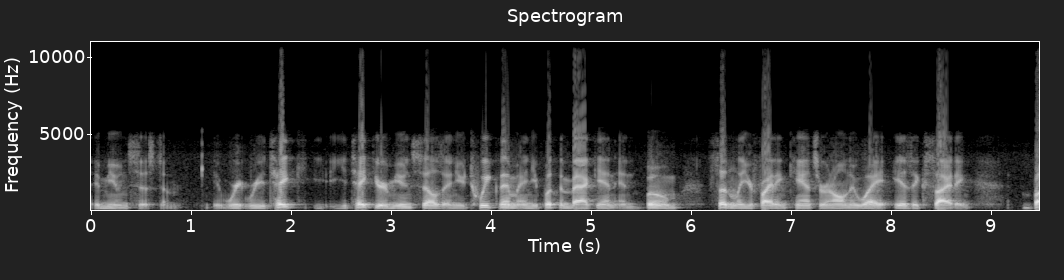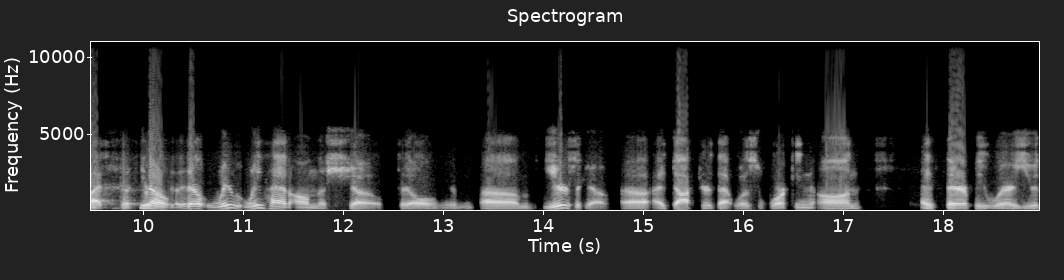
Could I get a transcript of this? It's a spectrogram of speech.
immune system, where, where you take you take your immune cells and you tweak them and you put them back in, and boom, suddenly you're fighting cancer in all new way, is exciting. But the You know, thrust of this- there, we we had on the show, Phil, um, years ago, uh, a doctor that was working on a therapy where you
